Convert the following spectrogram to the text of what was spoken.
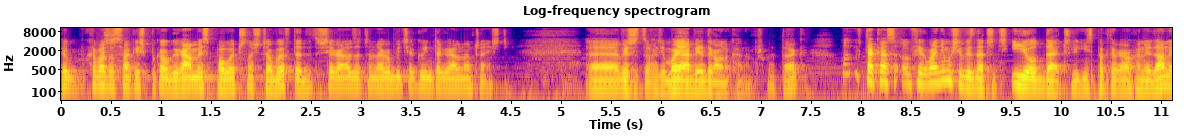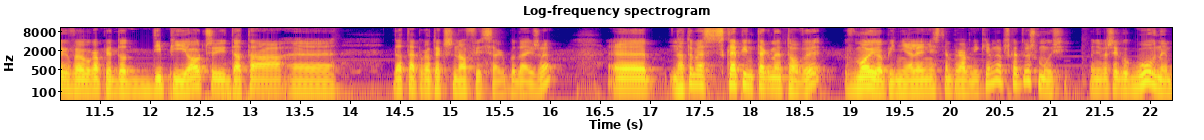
Chy- Chyba, że są jakieś programy społecznościowe, wtedy to się zaczyna robić jako integralna część. E, wiesz o co chodzi? Moja biedronka na przykład, tak? No, taka firma nie musi wyznaczyć IOD, czyli Inspektora Ochrony Danych w Europie do DPO, czyli Data, e, Data Protection Officer bodajże. E, natomiast sklep internetowy, w mojej opinii, ale nie jestem prawnikiem, na przykład już musi, ponieważ jego głównym,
